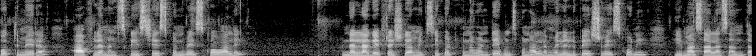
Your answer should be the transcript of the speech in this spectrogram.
కొత్తిమీర హాఫ్ లెమన్ స్క్వీజ్ చేసుకొని వేసుకోవాలి. అండ్ అలాగే ఫ్రెష్గా మిక్సీ పట్టుకున్న వన్ టేబుల్ స్పూన్ అల్లం వెల్లుల్లి పేస్ట్ వేసుకొని ఈ మసాలాస్ అంతా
